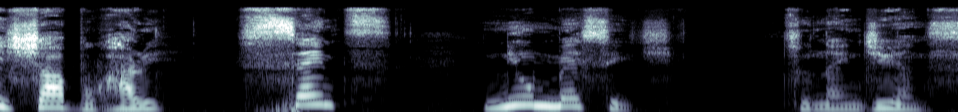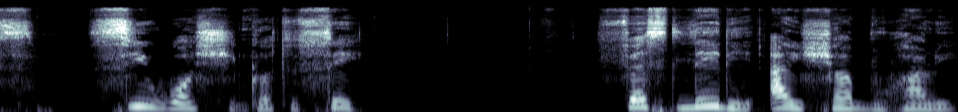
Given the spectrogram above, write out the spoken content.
Aisha Buhari sent new message to Nigerians. See what she got to say. First Lady Aisha Buhari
